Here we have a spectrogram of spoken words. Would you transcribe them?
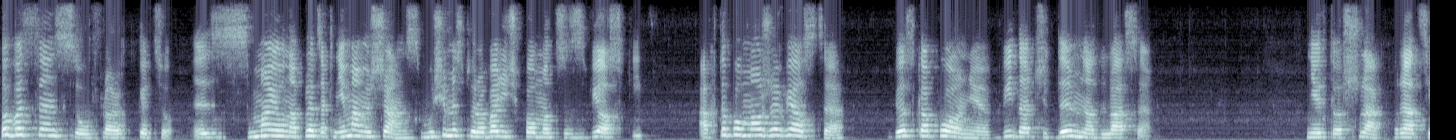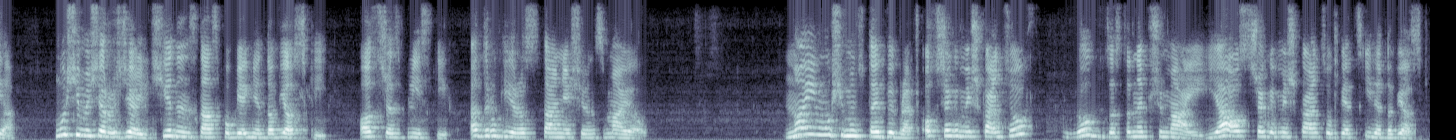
To bez sensu, Flarkecu. Z Mają na plecach nie mamy szans. Musimy sprowadzić pomoc z wioski. A kto pomoże wiosce? Wioska płonie, widać dym nad lasem. Niech to szlak, racja. Musimy się rozdzielić. Jeden z nas pobiegnie do wioski, ostrzec bliskich, a drugi rozstanie się z Mają. No i musimy tutaj wybrać. Ostrzegę mieszkańców lub zostanę przy Mai. Ja ostrzegę mieszkańców, więc idę do wioski.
